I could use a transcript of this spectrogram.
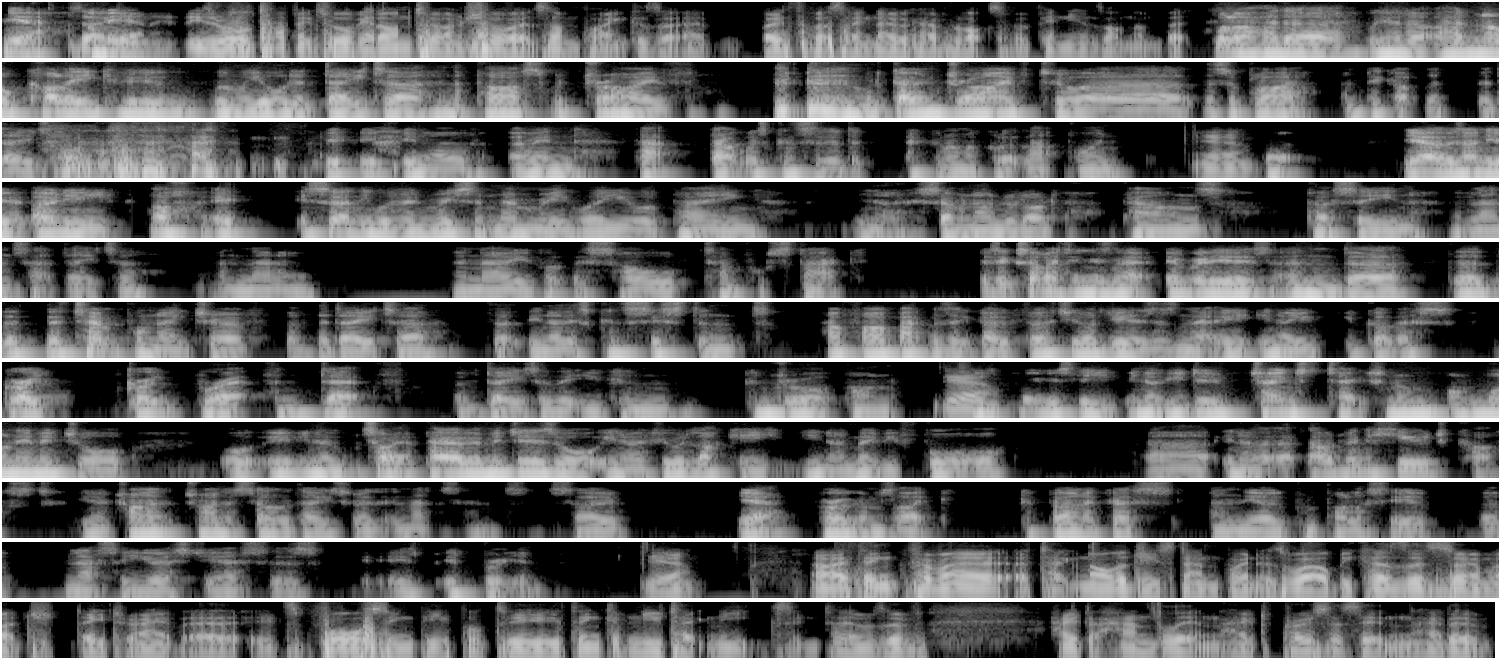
yeah So I mean, again, these are all topics we'll get onto, I'm sure, at some point, because uh, both of us I know have lots of opinions on them. But Well, I had a we had a I had an old colleague who, when we ordered data in the past, would drive would go and drive to uh, the supplier and pick up the, the data. It- it- you know, I mean that that was considered economical at that point. yeah, But Yeah, it was only only oh, it, it's certainly within recent memory where you were paying, you know, seven hundred odd pounds per scene of Landsat data, and now and now you've got this whole temporal stack. It's exciting, isn't it? It really is, and uh, the, the the temporal nature of, of the data that you know this consistent. How far back does it go? Thirty odd years, isn't it? You, know, you, you've got this great great breadth and depth of data that you can can draw upon. yeah, So previously, you know, you do change detection on, on one image or, or you know, sorry, a pair of images, or you know, if you were lucky, you know, maybe four. Uh, you know, that, that would have been a huge cost. You know, trying to trying to sell the data in, in that sense. So, yeah, programs like Copernicus and the open policy of NASA USGS is is, is brilliant. yeah. And I think from a, a technology standpoint as well, because there's so much data out there, it's forcing people to think of new techniques in terms of how to handle it and how to process it and how to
